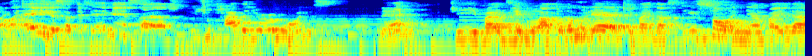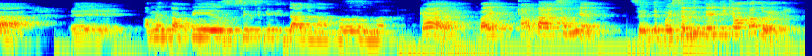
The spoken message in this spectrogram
Então é isso, a TPM é essa enxurrada de hormônios, né? Que vai desregular toda mulher, que vai dar insônia, vai dar é, aumentar peso, sensibilidade na mama. Cara, vai acabar com essa mulher. Você- depois você não entende que ela tá doida.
